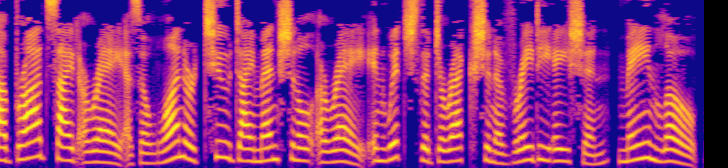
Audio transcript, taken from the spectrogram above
A broadside array is a one- or two-dimensional array in which the direction of radiation main lobe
